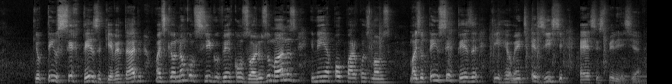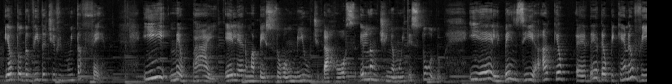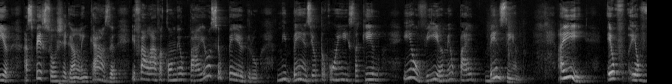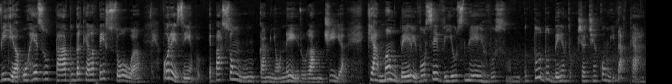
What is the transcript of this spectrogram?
que eu tenho certeza que é verdade, mas que eu não consigo ver com os olhos humanos e nem apalpar com as mãos. Mas eu tenho certeza que realmente existe essa experiência. Eu toda vida tive muita fé. E meu pai, ele era uma pessoa humilde da roça, ele não tinha muito estudo. E ele benzia, a que eu, é, desde eu pequeno eu via as pessoas chegando lá em casa e falava com meu pai, ô seu Pedro, me benze, eu tô com isso, aquilo. E eu via meu pai benzendo. Aí eu, eu via o resultado daquela pessoa. Por exemplo, passou um, um caminhoneiro lá um dia que a mão dele, você via os nervos, tudo dentro que já tinha comido a carne.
